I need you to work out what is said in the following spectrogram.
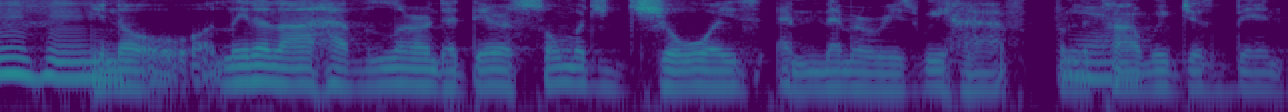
Mm-hmm. You know, Lena and I have learned that there are so much joys and memories we have from Yeah. the time we've just been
